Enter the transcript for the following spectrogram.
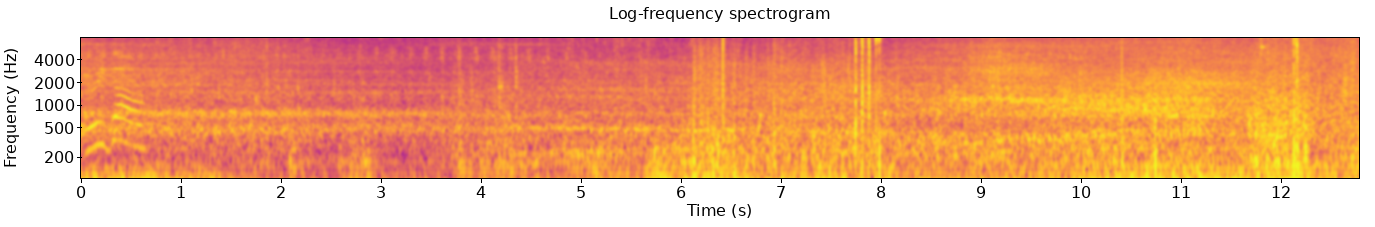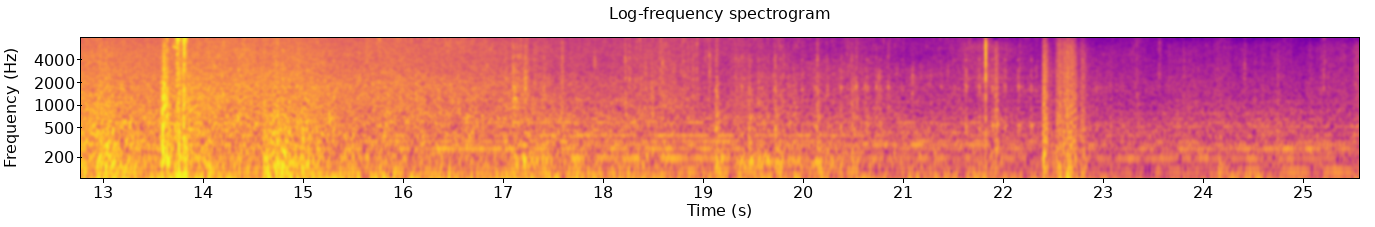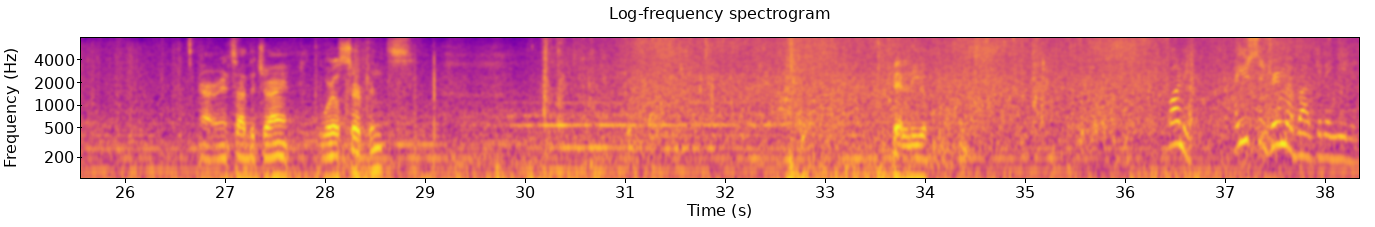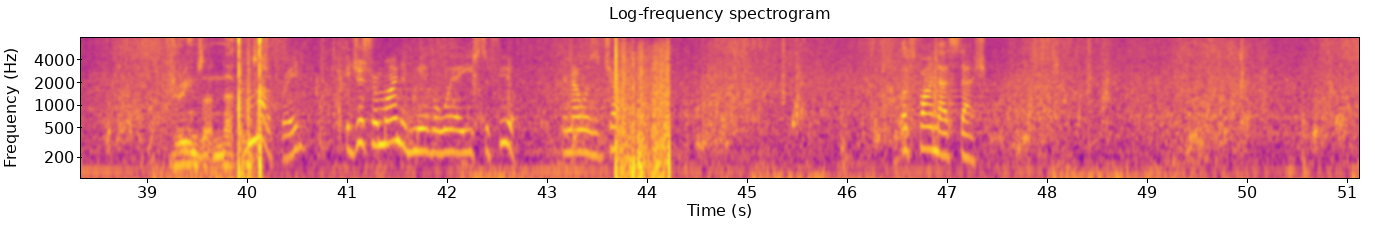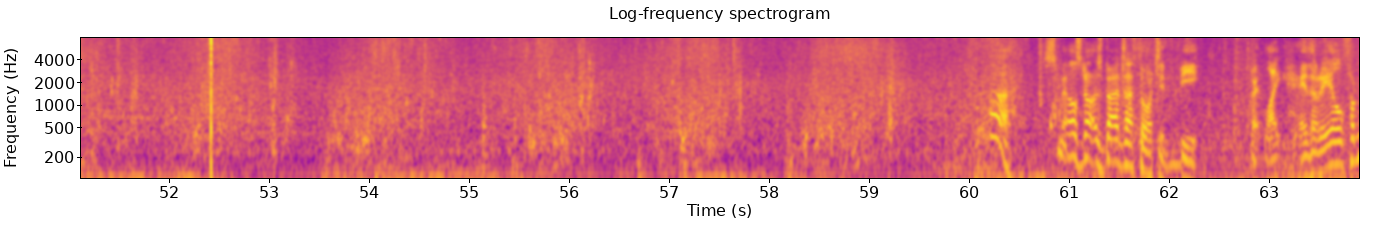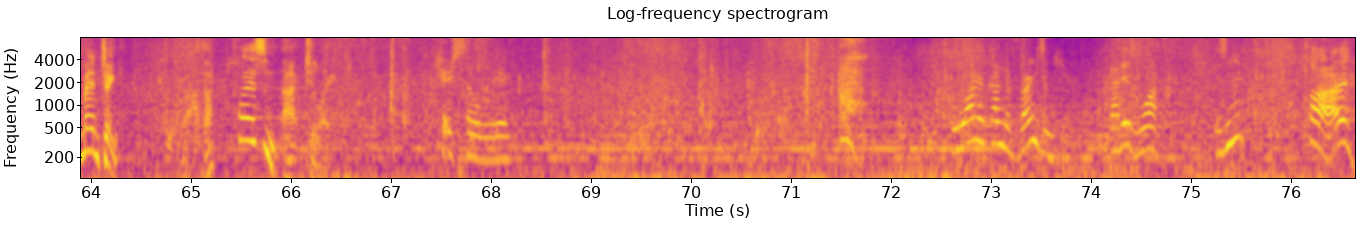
Here we go. Alright, inside the giant world serpents. Belly of Funny. I used to dream about getting eaten. Dreams are nothing I'm not afraid. It just reminded me of a way I used to feel when I was a child. Let's find that statue. Ah, smells not as bad as I thought it'd be. Bit like heather ale fermenting. Rather pleasant, actually. You're so weird. The water kind of burns in here. That is water, isn't it? Aye.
